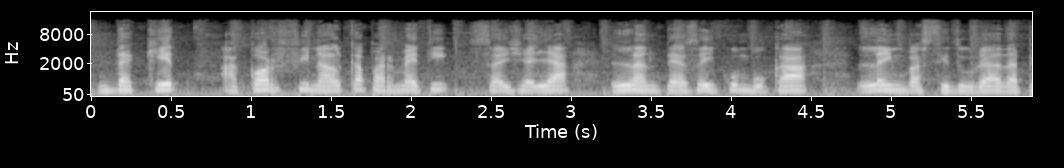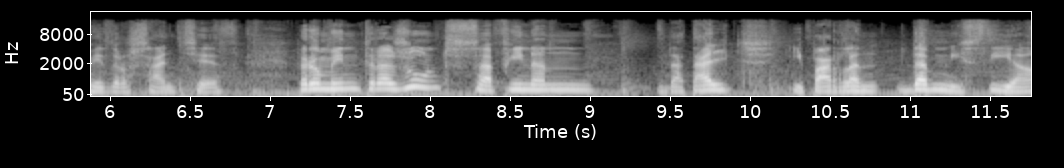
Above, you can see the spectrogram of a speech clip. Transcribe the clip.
d'aquest acord final que permeti segellar l'entesa i convocar la investidura de Pedro Sánchez. Però mentre uns s'afinen detalls i parlen d'amnistia,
